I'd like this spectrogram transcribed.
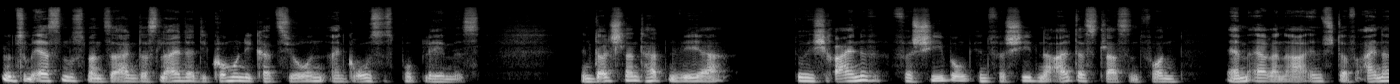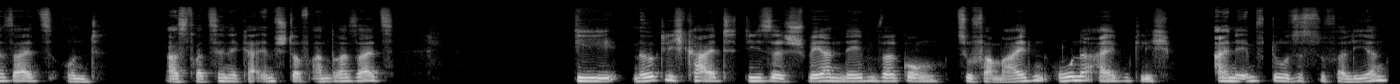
Nun, zum Ersten muss man sagen, dass leider die Kommunikation ein großes Problem ist. In Deutschland hatten wir ja durch reine Verschiebung in verschiedene Altersklassen von mRNA-Impfstoff einerseits und AstraZeneca-Impfstoff andererseits die Möglichkeit, diese schweren Nebenwirkungen zu vermeiden, ohne eigentlich eine Impfdosis zu verlieren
